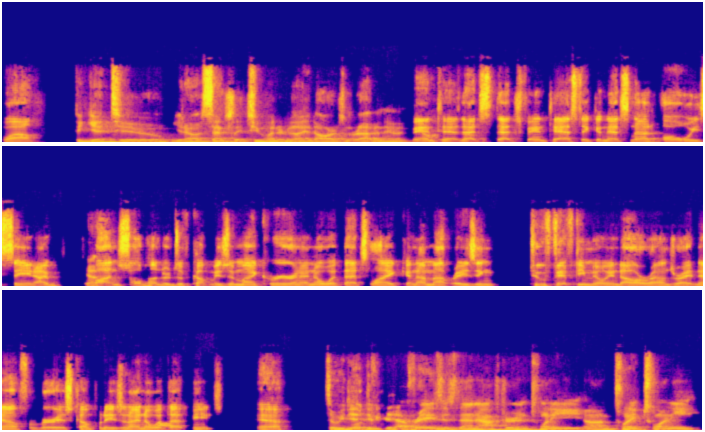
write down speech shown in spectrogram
Wow. To get to, you know, essentially $200 million in revenue. Fantastic. That's, that's fantastic. And that's not always seen. I've, yeah. bought and sold hundreds of companies in my career, and I know what that's like. And I'm out raising two fifty million dollar rounds right now for various companies, and I know what that means. Yeah. So we did we did have raises then after in 20, um, 2020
